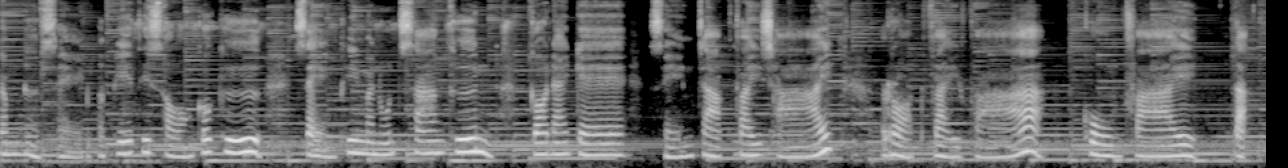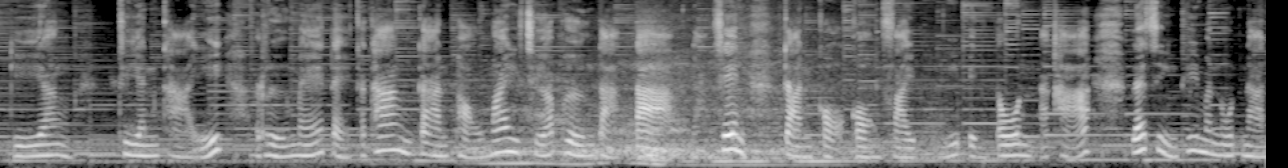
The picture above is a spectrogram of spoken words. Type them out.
กำเนิดแสงประเภทที่สองก็คือ แสงที่มนุษย์สร้างขึ้น ก็ได้แก่ แสงจากไฟฉาย หลอดไฟฟ้า โคมไฟ ตะเกียง เทียนไข หรือแม้แต่กระทั่งการเผาไหม้เชื้อเพลิงต่างๆอย่างเช่น การก่อกองไฟแบบนี้เป็นต้นนะคะ และสิ่งที่มนุษย์นั้น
